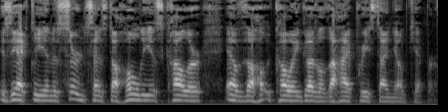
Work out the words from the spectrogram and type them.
is actually in a certain sense the holiest color of the Kohen Gadol, the high priest on Yom Kippur.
